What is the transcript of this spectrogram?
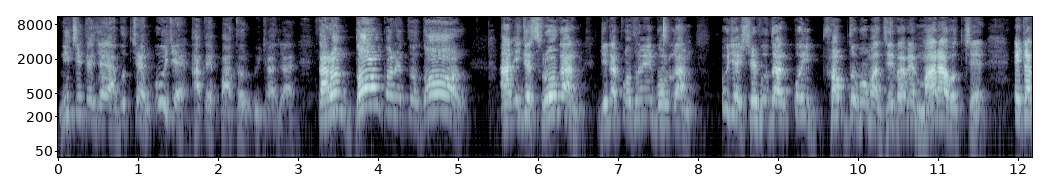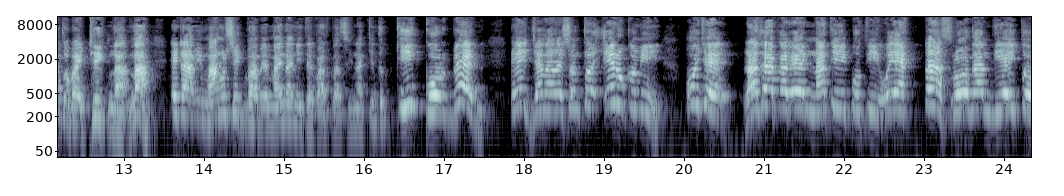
নিচেতে যায় বুঝছেন, ওই যে হাতে পাথর উঠা যায়। কারণ দল করে তো দল। আর এই যে স্লোগান যেটা প্রথমেই বললাম, ওই যে শেফুদার ওই শব্দ বোমা যেভাবে মারা হচ্ছে, এটা তো ভাই ঠিক না। না, এটা আমি মানসিক ভাবে মাইনা নিতে পারতাছি না, কিন্তু কি করবেন? এই জেনারেশন তো এরকমই। ওই যে রাজাকারের নাতি পুতি ওই একটা স্লোগান দিয়েই তো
